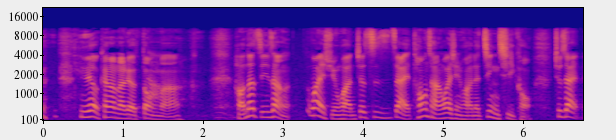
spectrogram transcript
你有看到哪里有洞吗？好，那实际上外循环就是在通常外循环的进气口就在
